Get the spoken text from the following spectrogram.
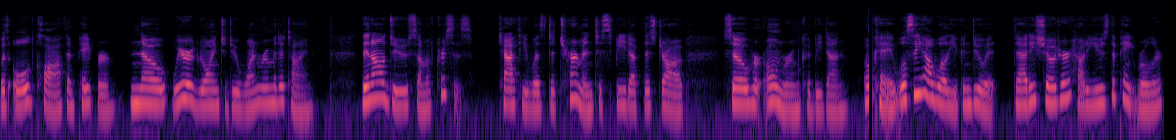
with old cloth and paper, no, we are going to do one room at a time. Then I'll do some of Chris's. Cathy was determined to speed up this job so her own room could be done. Okay, we'll see how well you can do it. Daddy showed her how to use the paint roller,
